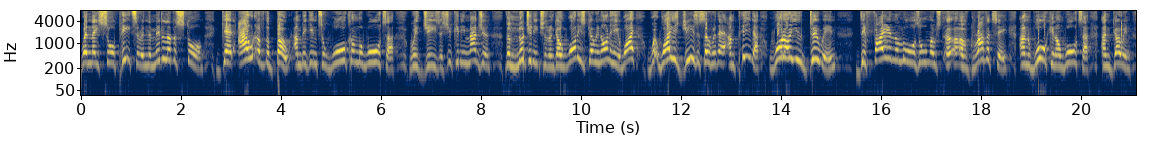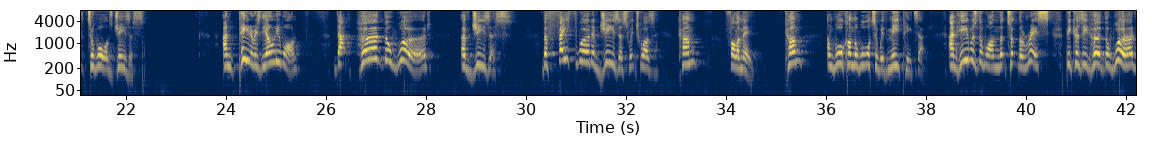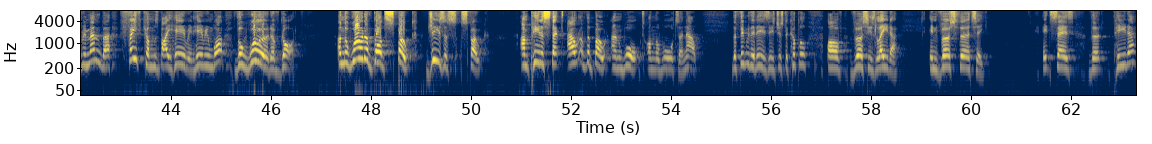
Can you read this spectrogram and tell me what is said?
when they saw Peter in the middle of a storm get out of the boat and begin to walk on the water with Jesus. You can imagine them nudging each other and going, What is going on here? Why, why is Jesus over there? And Peter, what are you doing? defying the laws almost uh, uh, of gravity and walking on water and going towards Jesus. And Peter is the only one that heard the word of Jesus the faith word of Jesus, which was, Come, follow me. Come and walk on the water with me, Peter. And he was the one that took the risk because he'd heard the word. Remember, faith comes by hearing. Hearing what? The word of God. And the word of God spoke. Jesus spoke. And Peter stepped out of the boat and walked on the water. Now, the thing with it is, is just a couple of verses later, in verse 30, it says that Peter,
